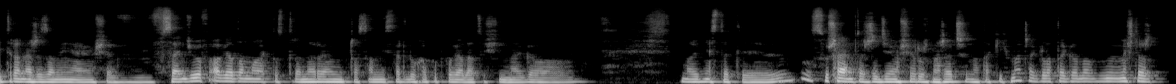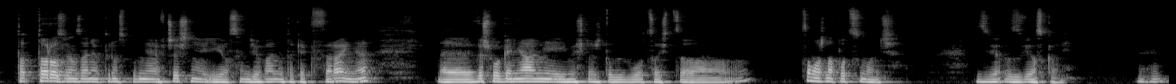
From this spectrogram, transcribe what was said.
i trenerzy zamieniają się w sędziów, a wiadomo, jak to z trenerem, czasami serducha podpowiada coś innego. No i niestety słyszałem też, że dzieją się różne rzeczy na takich meczach, dlatego no, myślę, że to, to rozwiązanie, o którym wspomniałem wcześniej i o sędziowaniu, tak jak w Ferajnie, e, wyszło genialnie i myślę, że to by było coś, co, co można podsunąć związkowi. Mhm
